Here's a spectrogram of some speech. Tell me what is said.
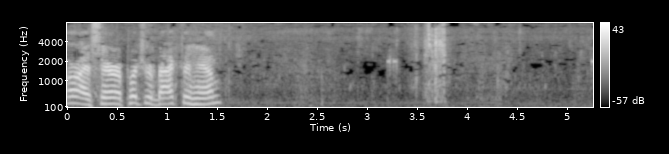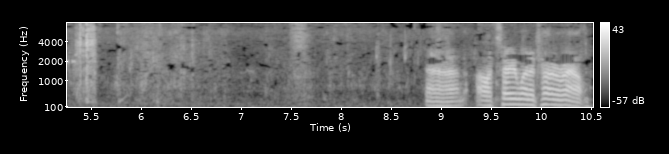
All right, Sarah, put your back to him. And I'll tell you when to turn around.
